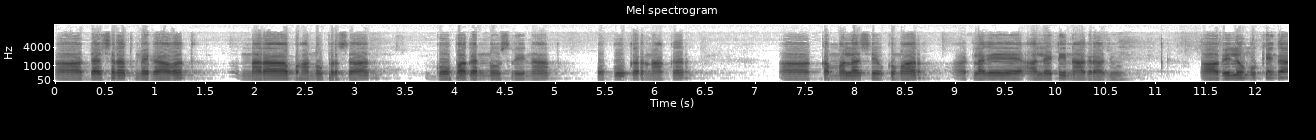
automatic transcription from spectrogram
ఆ, దశరథ్ మెగావత్ నరా భానుప్రసాద్ గోపగన్ను శ్రీనాథ్ ఒగ్గు కరుణాకర్ ఆ, కమ్మల శివకుమార్ అట్లాగే అల్లెటి నాగరాజు ఆ, వీళ్ళు ముఖ్యంగా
